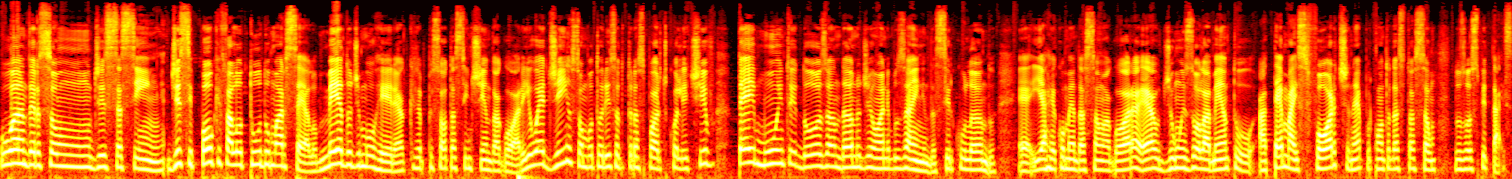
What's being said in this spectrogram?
O Anderson disse assim: disse pouco e falou tudo, Marcelo. Medo de morrer, é o que o pessoal está sentindo agora. E o Edinho, sou motorista do transporte coletivo, tem muito idoso andando de ônibus ainda, circulando. É, e a recomendação agora é o de um isolamento até mais forte, né, por conta da situação dos hospitais.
